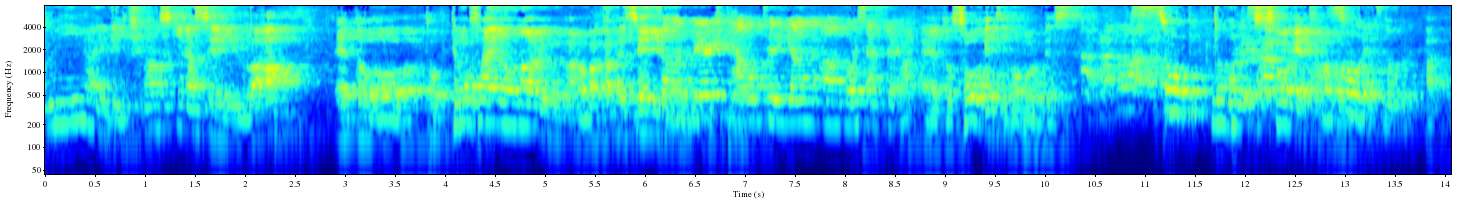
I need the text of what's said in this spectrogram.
分以外で一番好きな声優はあえっととっても才能のあるあの若手声優が Someone いる very talented young uh, voice actor. えっと宗月昇です So Noboru. 宗月昇 So it's Noboru. は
